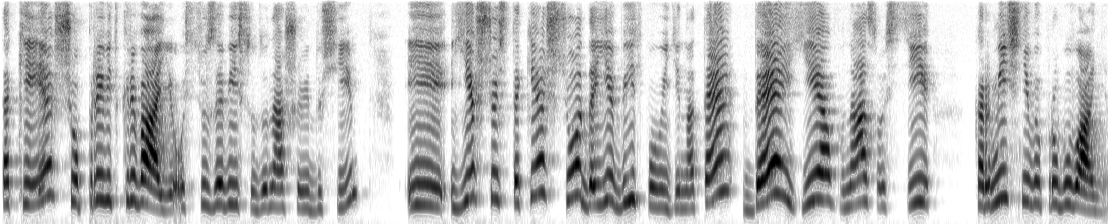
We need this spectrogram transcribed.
таке, що привідкриває ось цю завісу до нашої душі, і є щось таке, що дає відповіді на те, де є в нас ось ці кармічні випробування.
